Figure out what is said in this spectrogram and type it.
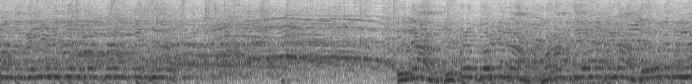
വന്ന് പ്രോത്സാഹിപ്പിച്ച്. ഇല്ല ഇപ്പോഴും പോയിട്ടില്ല. വളം തീർന്നിട്ടില്ല തീർന്നിട്ടില്ല.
